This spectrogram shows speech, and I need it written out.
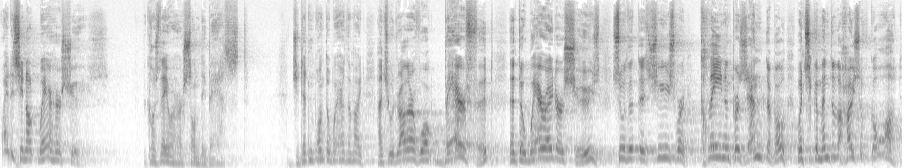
Why did she not wear her shoes? Because they were her Sunday best. She didn't want to wear them out, and she would rather have walked barefoot than to wear out her shoes so that the shoes were clean and presentable when she came into the house of God.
